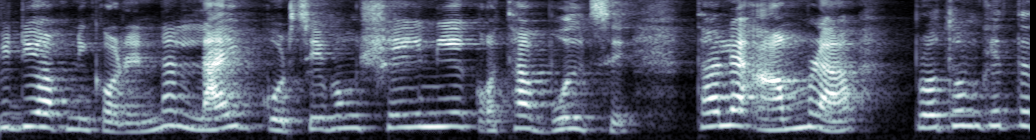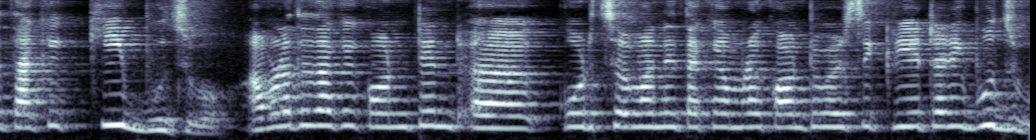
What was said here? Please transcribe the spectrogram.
ভিডিও আপনি করেন না লাইভ করছে এবং সেই নিয়ে কথা বলছে, তাহলে আমরা প্রথম ক্ষেত্রে তাকে কি বুঝব? আমরা তো তাকে কন্টেন্ট করছে মানে তাকে আমরা কন্ট্রোভার্সি ক্রিয়েটারই বুঝব।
